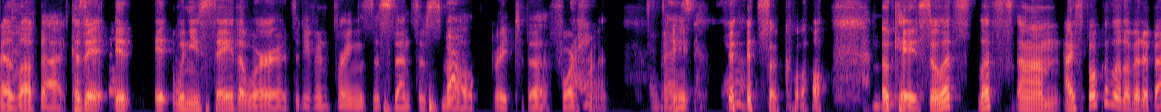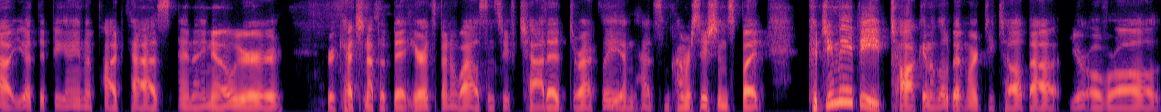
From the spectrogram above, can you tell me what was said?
I love that because it it it when you say the words, it even brings the sense of smell yeah. right to the forefront. Right? Yeah. it's so cool. Mm-hmm. Okay, so let's let's um I spoke a little bit about you at the beginning of the podcast, and I know we are we're catching up a bit here. It's been a while since we've chatted directly and had some conversations, but could you maybe talk in a little bit more detail about your overall,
